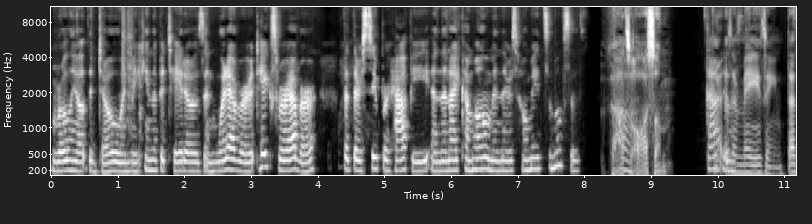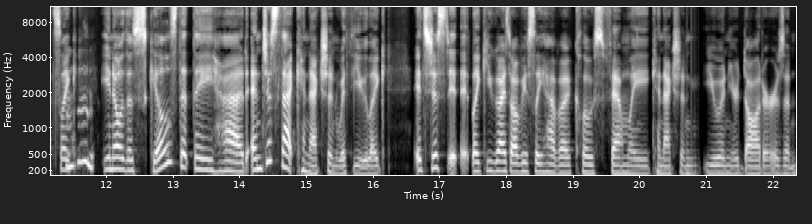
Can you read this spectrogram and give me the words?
rolling out the dough and making the potatoes and whatever. It takes forever, but they're super happy. And then I come home and there's homemade samosas. That's oh, awesome. that is amazing. That's like, mm-hmm. you know, the skills that they had and just that connection with you. Like, it's just it, it, like you guys obviously have a close family connection, you and your daughters, and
